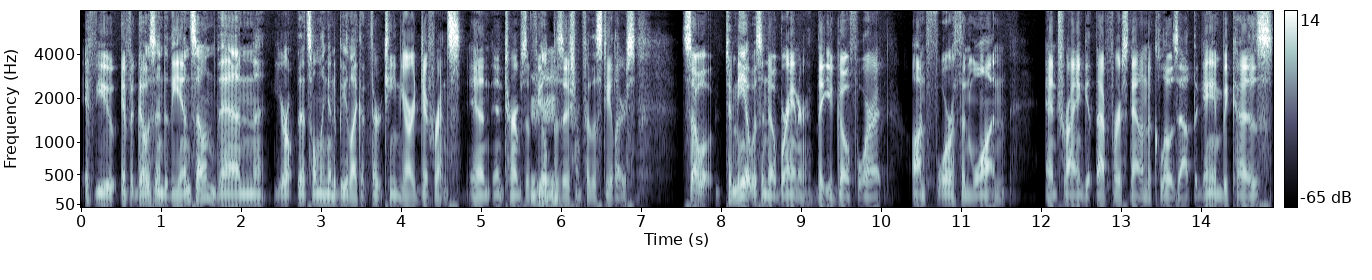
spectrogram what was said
if you if it goes into the end zone, then you're that's only going to be like a 13 yard difference in in terms of field Mhm. position for the Steelers. So to me it was a no-brainer that you go for it on 4th and 1 and try and get that first down to close out the game because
